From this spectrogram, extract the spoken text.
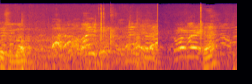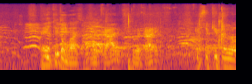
gosto dela. É? É aqui tão básico, Zacari, Zacari. Isso aqui pelo ó.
